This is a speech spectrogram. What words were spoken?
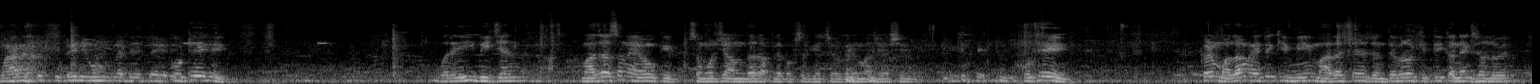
महाराष्ट्रात कुठे निवडणूक लढण्याची तयारी आहे? कुठेही. वरळी विजन माझं असं नाही हो की समोरचे आमदार आपल्या पक्षात घ्यायचे वगैरे माझी अशी कुठेही. कारण मला माहिती आहे की मी महाराष्ट्राच्या जनतेबरोबर किती कनेक्ट झालो आहे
